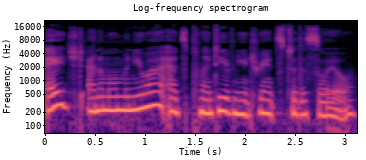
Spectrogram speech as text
aged animal manure adds plenty of nutrients to the soil,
